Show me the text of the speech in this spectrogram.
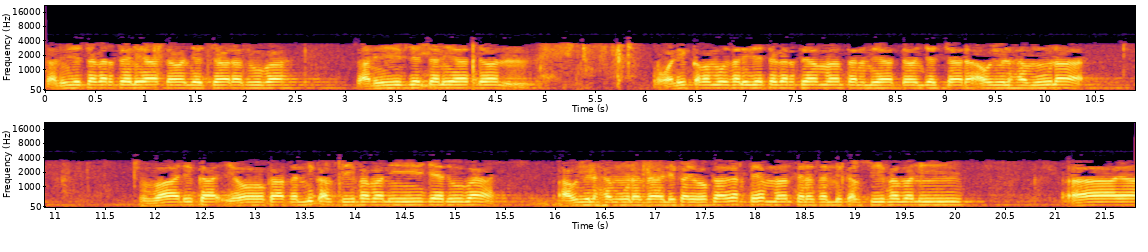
saniif jecha gartee ni yaaddawan jechaadha duuba saniif jecha ni qabamuu saniif jecha gartee ammaan tana ni yaaddawan jechaadha aw yulhamuuna ذلك يوكا سنك أبسيفمني جدوبا. أو يلهمون ذلك يوكا غرتهم من تنسنك أبسيفمني آية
